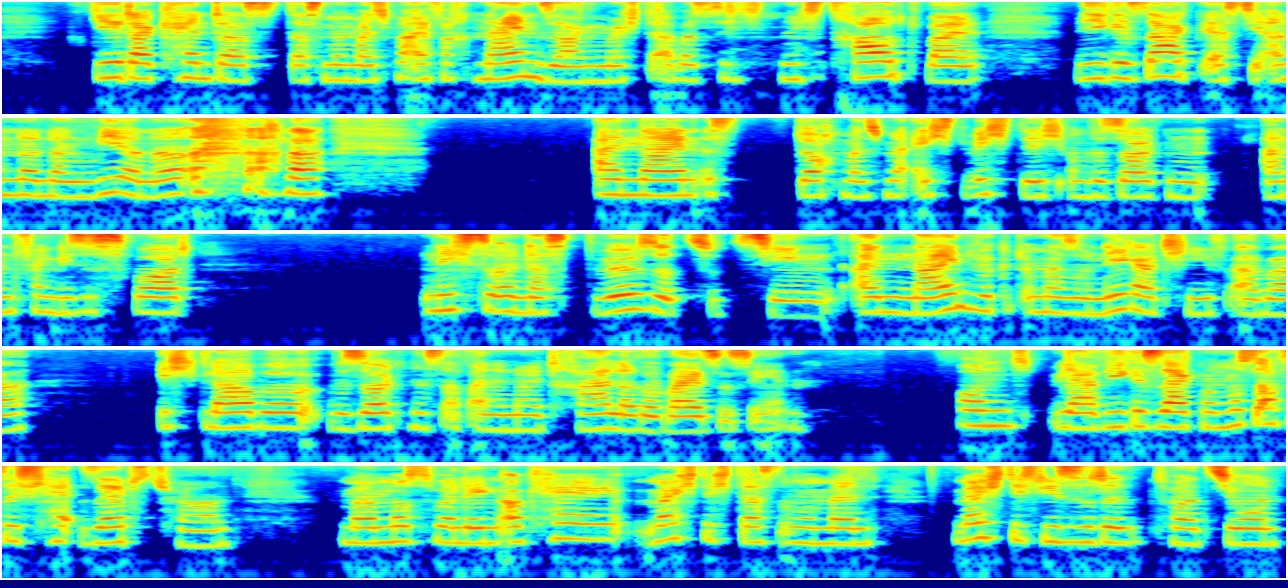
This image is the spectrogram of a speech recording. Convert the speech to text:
jeder kennt das, dass man manchmal einfach Nein sagen möchte, aber sich nicht traut, weil, wie gesagt, erst die anderen, dann wir, ne? Aber ein Nein ist doch manchmal echt wichtig und wir sollten anfangen, dieses Wort nicht so in das Böse zu ziehen. Ein Nein wirkt immer so negativ, aber ich glaube, wir sollten es auf eine neutralere Weise sehen. Und ja, wie gesagt, man muss auf sich selbst hören. Man muss überlegen, okay, möchte ich das im Moment? Möchte ich diese Situation?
